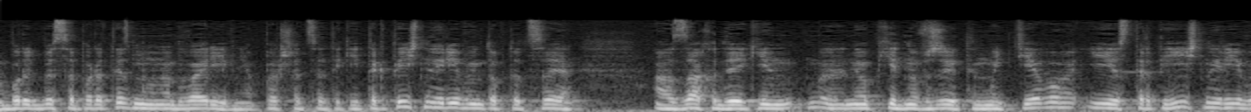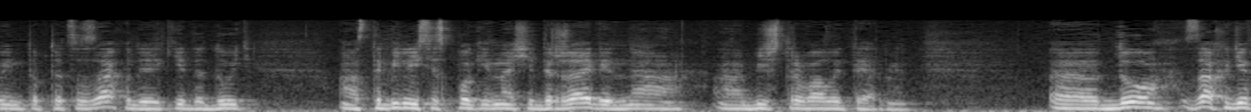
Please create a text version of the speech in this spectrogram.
боротьби з сепаратизмом на два рівні. Перше, це такий тактичний рівень, тобто це заходи, які необхідно вжити миттєво, і стратегічний рівень, тобто це заходи, які дадуть стабільність і спокій в нашій державі на більш тривалий термін. Е, До заходів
